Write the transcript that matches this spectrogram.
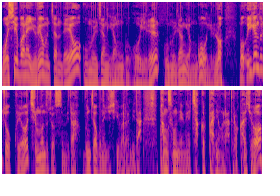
50원의 유료 문자인데요. 우물정 연구 51, 우물정 연구 51로 뭐 의견도 좋고요. 질문도 좋습니다. 문자 보내주시기 바랍니다. 방송 내용에 적극 반영을 하도록 하죠.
